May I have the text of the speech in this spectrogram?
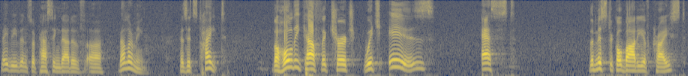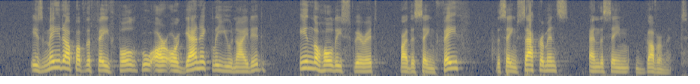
maybe even surpassing that of uh, Bellarmine, because it's tight. The Holy Catholic Church, which is est, the mystical body of Christ, is made up of the faithful who are organically united in the Holy Spirit by the same faith, the same sacraments, and the same government.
